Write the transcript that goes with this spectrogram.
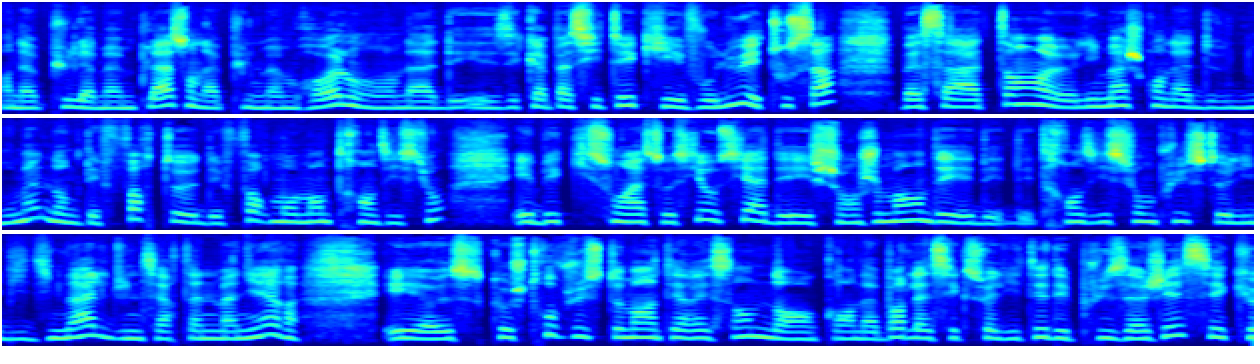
On n'a plus la même place, on n'a plus le même rôle, on a des capacités qui évoluent, et tout ça, ben, ça atteint euh, l'image qu'on a de nous-mêmes, donc des fortes, des forts moments de transition, et ben, qui sont associés aussi à des changements, des, des transitions plus libidinales d'une certaine manière. Et euh, ce que je trouve justement intéressant quand on aborde la sexualité des plus âgés, c'est que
